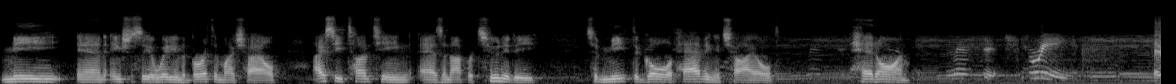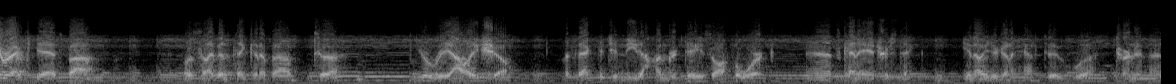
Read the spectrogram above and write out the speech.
me and anxiously awaiting the birth of my child. I see Tontine as an opportunity to meet the goal of having a child head on. Message three. Hey, Rick. Yeah, it's Bob. Listen, I've been thinking about uh, your reality show. The fact that you need 100 days off of work. Eh, it's kind of interesting. You know you're going to have to uh, turn in the,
